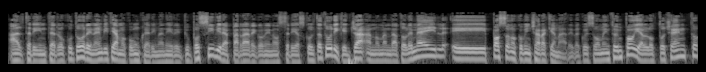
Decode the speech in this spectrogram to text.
altri interlocutori. La invitiamo comunque a rimanere il più possibile, a parlare con i nostri ascoltatori che già hanno mandato le mail e possono cominciare a chiamare da questo momento in poi all'800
